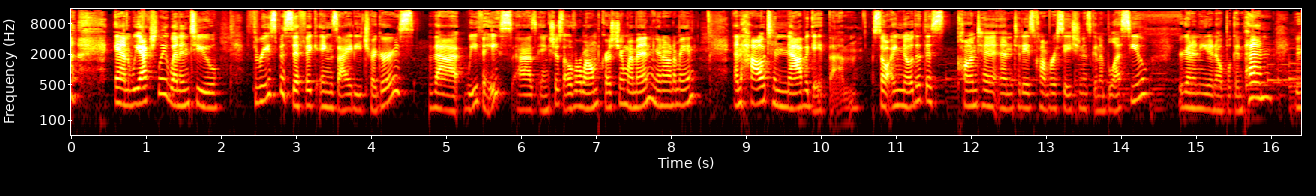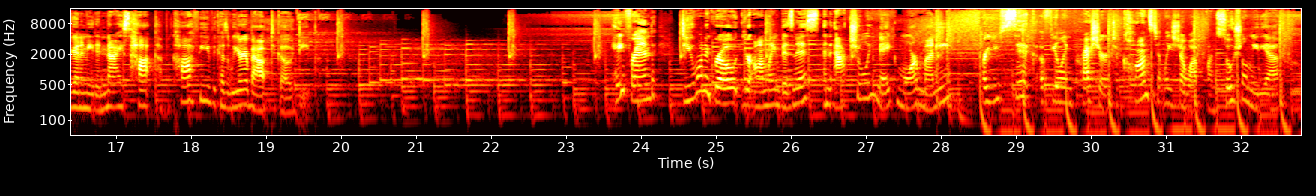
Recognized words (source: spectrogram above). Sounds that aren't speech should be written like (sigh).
(laughs) and we actually went into three specific anxiety triggers that we face as anxious, overwhelmed Christian women, you know what I mean? And how to navigate them. So I know that this content and today's conversation is to bless you. You're to need a notebook and pen. You're to need a nice hot cup of coffee because we are about to go deep. Hey, friend, do you want to grow your online business and actually make more money? Are you sick of feeling pressure to constantly show up on social media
